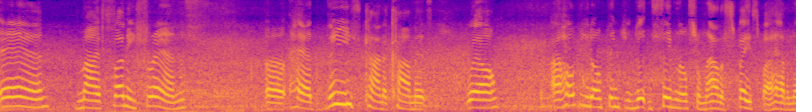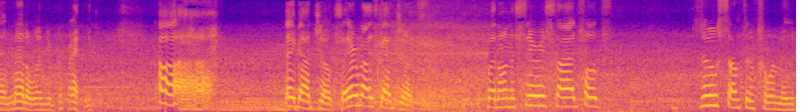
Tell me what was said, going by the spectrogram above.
And my funny friends uh, had these kind of comments. Well, I hope you don't think you're getting signals from outer space by having that metal in your brain. Ah, they got jokes. Everybody's got jokes. But on the serious side, folks, do something for me.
